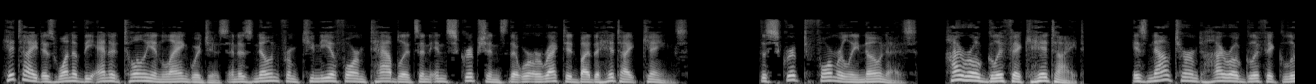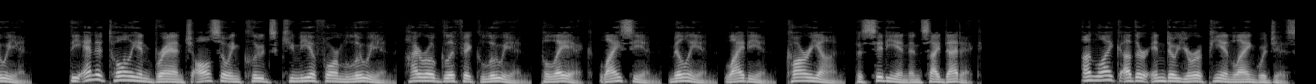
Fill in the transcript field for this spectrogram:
Hittite is one of the Anatolian languages and is known from cuneiform tablets and inscriptions that were erected by the Hittite kings. The script formerly known as hieroglyphic Hittite is now termed hieroglyphic Luwian. The Anatolian branch also includes cuneiform Luwian, hieroglyphic Luwian, Palaic, Lycian, Milyan, Lydian, Carian, Pisidian and Sidetic. Unlike other Indo-European languages,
